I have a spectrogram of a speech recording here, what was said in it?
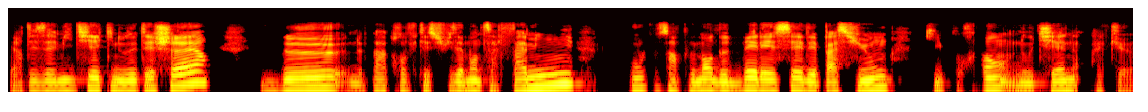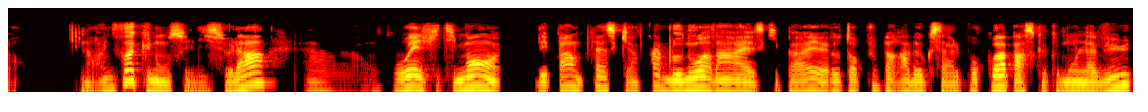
perdre des amitiés qui nous étaient chères, de ne pas profiter suffisamment de sa famille ou tout simplement de délaisser des passions qui pourtant nous tiennent à cœur. Alors une fois que l'on s'est dit cela, heu, on pourrait effectivement dépeindre presque un tableau noir d'un rêve, ce qui paraît d'autant plus paradoxal. Pourquoi? Parce que comme on l'a vu,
